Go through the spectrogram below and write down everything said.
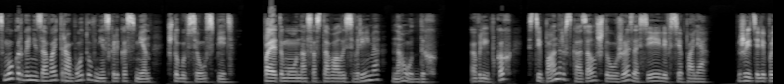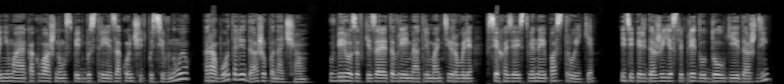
смог организовать работу в несколько смен, чтобы все успеть. Поэтому у нас оставалось время на отдых. В Липках Степан рассказал, что уже засеяли все поля. Жители, понимая, как важно успеть быстрее закончить посевную, работали даже по ночам. В Березовке за это время отремонтировали все хозяйственные постройки, и теперь даже если придут долгие дожди,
